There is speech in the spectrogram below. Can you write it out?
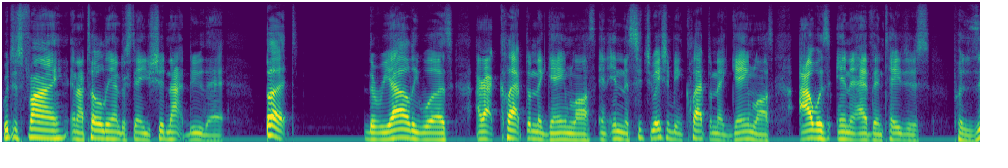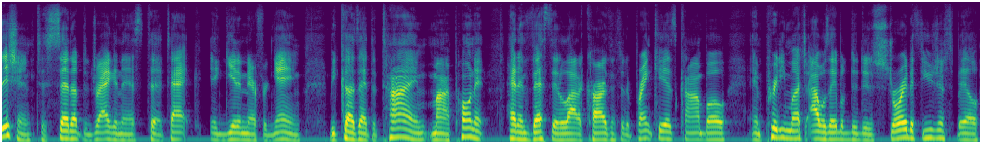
which is fine. And I totally understand you should not do that. But the reality was I got clapped on the game loss, and in the situation being clapped on that game loss, I was in an advantageous position to set up the Dragoness to attack and get in there for game because at the time my opponent had invested a lot of cards into the Prank Kids combo and pretty much I was able to destroy the fusion spell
